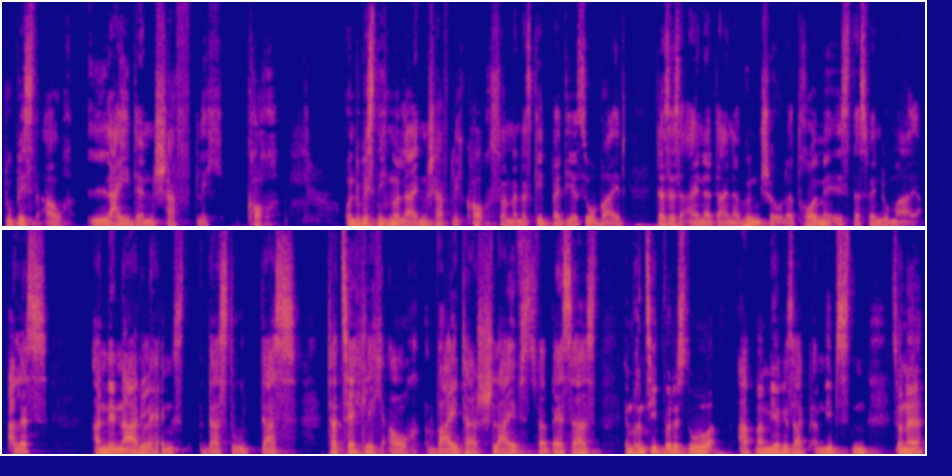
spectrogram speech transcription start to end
du bist auch leidenschaftlich Koch. Und du bist nicht nur leidenschaftlich Koch, sondern das geht bei dir so weit, dass es einer deiner Wünsche oder Träume ist, dass wenn du mal alles an den Nagel hängst, dass du das tatsächlich auch weiter schleifst, verbesserst. Im Prinzip würdest du, hat man mir gesagt, am liebsten so eine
